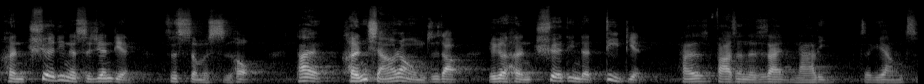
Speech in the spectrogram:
很确定的时间点是什么时候，他也很想要让我们知道一个很确定的地点，它发生的是在哪里这个样子。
